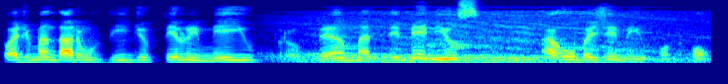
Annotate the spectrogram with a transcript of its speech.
pode mandar um vídeo pelo e-mail programa.tbnews@gmail.com.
